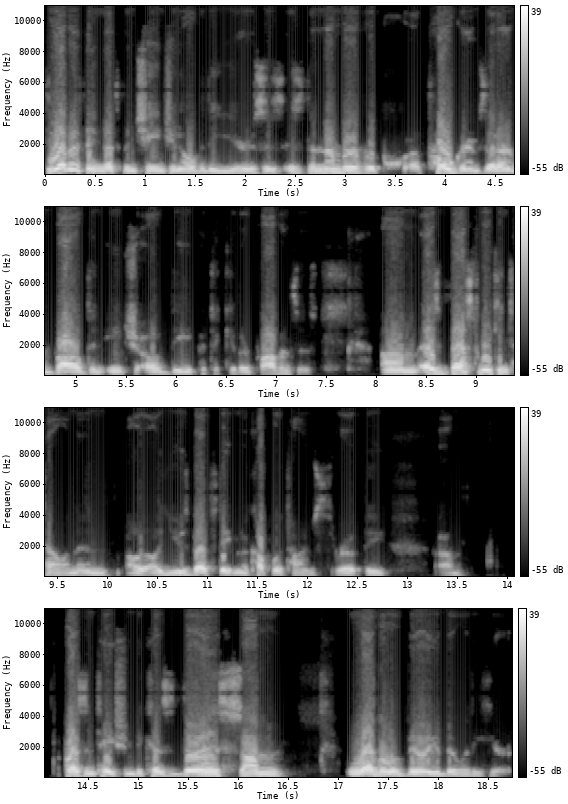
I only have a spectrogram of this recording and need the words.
The other thing that's been changing over the years is, is the number of uh, programs that are involved in each of the particular provinces. Um, as best we can tell, and, and I'll, I'll, use that statement a couple of times throughout the um, presentation because there is some level of variability here.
